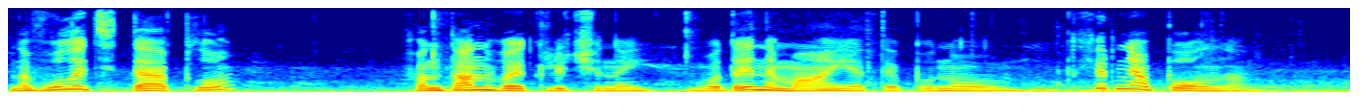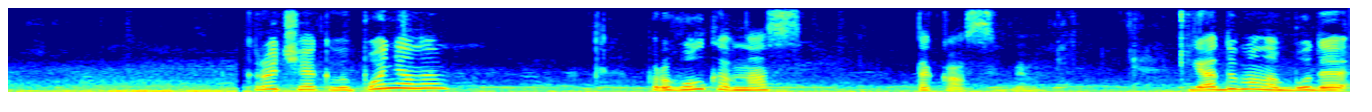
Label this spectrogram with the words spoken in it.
На вулиці тепло, фонтан виключений, води немає, типу, ну, херня повна. Коротше, як ви поняли, прогулка в нас така собі. Я думала, буде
